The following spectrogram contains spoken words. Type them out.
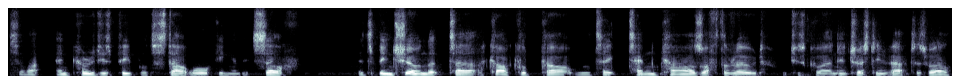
So that encourages people to start walking in itself. It's been shown that uh, a car club car will take 10 cars off the road, which is quite an interesting fact as well.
